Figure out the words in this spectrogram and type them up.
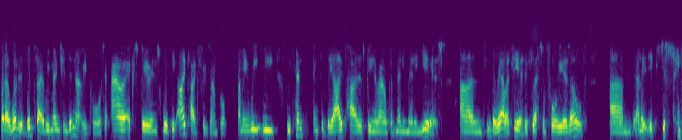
but I would, would say we mentioned in that report our experience with the iPad, for example. I mean, we, we, we tend to think that the iPad has been around for many, many years. And the reality is it's less than four years old. Um, and it, it just seems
